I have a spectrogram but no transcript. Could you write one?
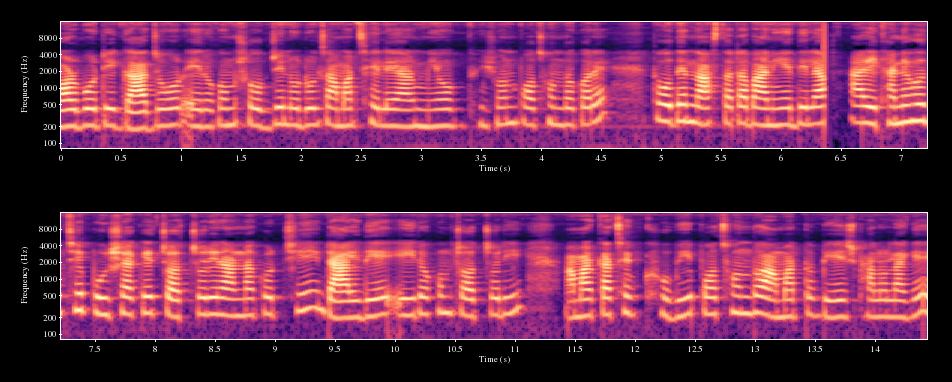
বরবটি, গাজর, এরকম সবজি, নুডলস আমার ছেলে আর মেয়েও ভীষণ পছন্দ করে। তো ওদের নাস্তাটা বানিয়ে দিলাম। আর এখানে হচ্ছে পুঁই শাকের চচ্চড়ি রান্না করছি। ডাল দিয়ে এই রকম চচ্চড়ি আমার কাছে খুবই পছন্দ, আমার তো বেশ ভালো লাগে।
